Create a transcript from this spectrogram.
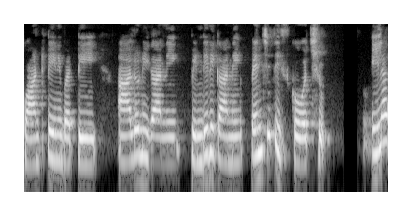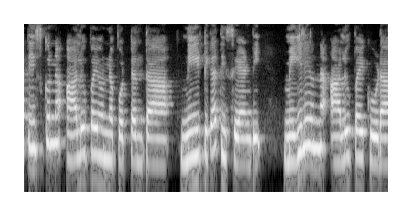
క్వాంటిటీని బట్టి ఆలుని కానీ పిండిని కానీ పెంచి తీసుకోవచ్చు. ఇలా తీసుకున్న ఆలుపై ఉన్న పొట్టంతా నీట్గా తీసేయండి. మిగిలి ఉన్న ఆలుపై కూడా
